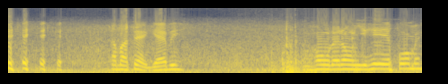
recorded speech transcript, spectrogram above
How about that, Gabby? Hold that on your head for me.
